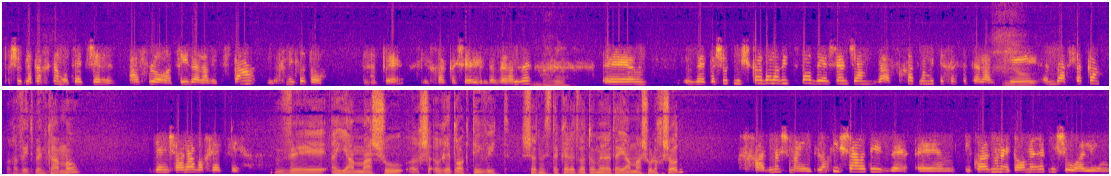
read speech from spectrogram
פשוט לקח את המוצץ שעף לו הצידה לרצפה, להכניס אותו לפה, סליחה, קשה לי לדבר על זה. ברור. ופשוט נשכב על הרצפה וישן שם, ואף אחד לא מתייחסת אליו, כי הם בהפסקה. רבית, בן כמה הוא? בן שנה וחצי. והיה משהו, רטרואקטיבית, שאת מסתכלת ואת אומרת, היה משהו לחשוד? חד משמעית, לא קישרתי את זה. היא כל הזמן הייתה אומרת לי שהוא אלים,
